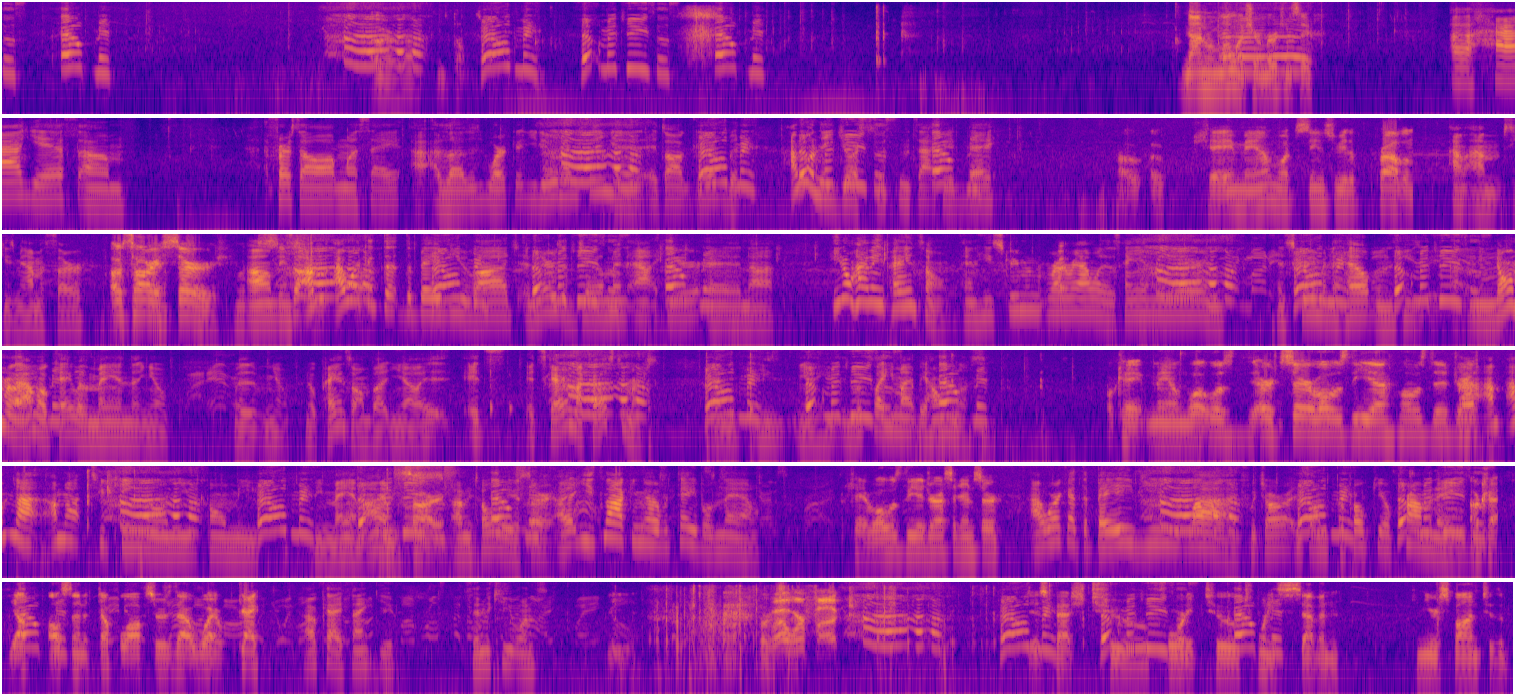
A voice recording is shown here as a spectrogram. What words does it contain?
me, Jesus! Help me! Uh, don't. Help me! Help me, Jesus! Help me! 911, what's your emergency? Uh, hi, yes, um, first of all, I want to say I, love the work that you do and everything, and it's all good, Help but me. I'm gonna need your Jesus. assistance out here Help me. today. Oh, okay, ma'am. What seems to be the problem? I'm, I'm, excuse me, I'm a sir. Oh, sorry, Okay. sir. Um, so I'm, I work at the, the Bayview me. Lodge, and there's me, a gentleman Jesus. out here, and uh, he don't have any pants on, and he's screaming, running around with his hand in the air, and, and screaming to help. And Help he's, me, I mean, normally I'm Help me. okay with a man that you know, with you know no pants on, but you know it, it's it's scaring my customers. Help and me. He's, you know, Help he, me, it looks like he might be Help homeless. Me. Okay, ma'am. What was, the, or sir? What was the, uh, what was the Uh, address? I'm I'm not I'm not too keen on you calling me Help me. me ma'am. I me, am Jesus. sorry. I'm totally a Help me. sir. I, he's knocking over tables now. Okay, what was the address again, sir? I work at the Bayview Lodge, which are is on Help me. Parochial Help me, Promenade. Okay. Yep. Help I'll send a couple officers that way. Okay. Okay, thank you. Send the cute ones. Well, we're fucked. Help me. Dispatch Help to Jesus. 4227. Can you respond to the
